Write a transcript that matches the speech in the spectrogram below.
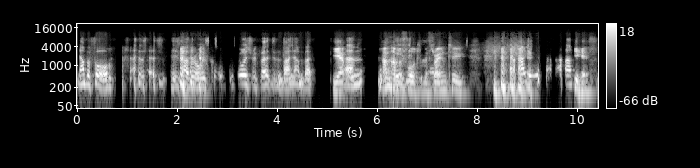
Number four, as his mother always called, always referred to them by number. Yeah. Um, I'm number four to the throne too. Yes.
